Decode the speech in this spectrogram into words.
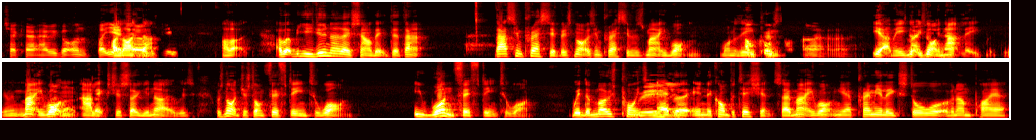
check out how he got on. But yeah, I like so that. I like, but you do know though, Sal, that that that's impressive. But it's not as impressive as Matty Watton, one of the. Of course, not. Yeah, I mean, he's not, he's not in that league. I mean, Matty Watton, Alex, just so you know, was, was not just on 15 to 1. He won 15 to 1 with the most points really? ever in the competition. So, Matty Watton, yeah, Premier League stalwart of an umpire.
